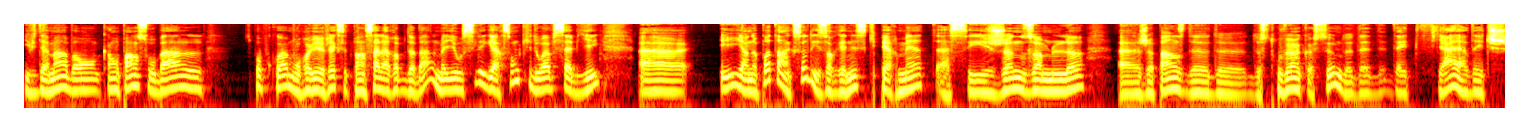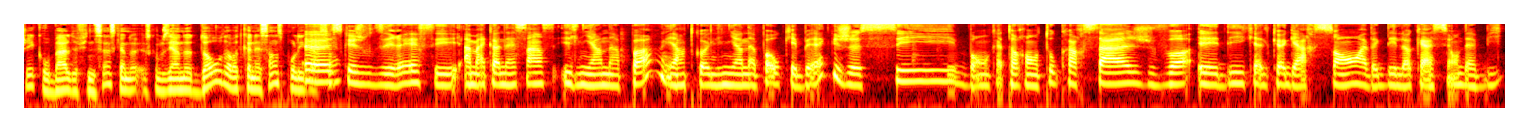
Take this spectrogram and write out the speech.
évidemment, bon, quand on pense au bal, sais pas pourquoi, mon premier réflexe, c'est de penser à la robe de bal, mais il y a aussi les garçons qui doivent s'habiller. Euh, et il n'y en a pas tant que ça, des organismes qui permettent à ces jeunes hommes-là, euh, je pense, de, de- de se trouver un costume, d'être fiers, d'être chic au bal de finissant. Qu'il est-ce que vous y en a d'autres à votre connaissance pour les Euh, garçons? ce que je vous dirais, c'est, à ma connaissance, il n'y en a pas. Et en tout cas, il n'y en a pas au Québec. Je sais, bon, qu'à Toronto, Corsage va aider quelques garçons avec des locations d'habits.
